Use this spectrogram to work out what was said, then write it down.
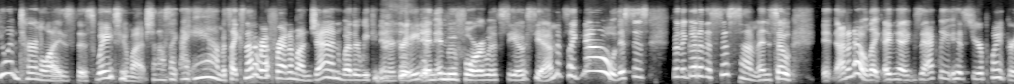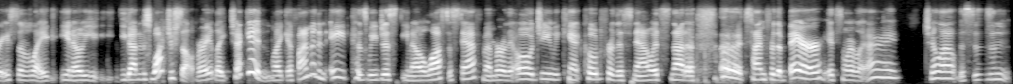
you internalize this way too much, and I was like, I am. It's like it's not a referendum on Jen whether we can integrate and, and move forward with COCM. It's like, no, this is for the good of the system. And so it, I don't know, like I exactly hits to your point, Grace, of like, you know, you, you got to just watch yourself, right? Like check in. Like if I'm at an eight because we just, you know, lost a staff member, they, oh, gee, we can't code for this now. It's not a, oh, it's time for the bear. It's more like, all right, chill out. This isn't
